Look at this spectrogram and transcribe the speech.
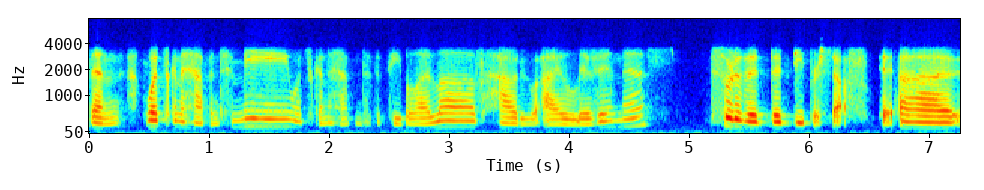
then what's going to happen to me what's going to happen to the people I love how do I live in this sort of the, the deeper stuff. Uh,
